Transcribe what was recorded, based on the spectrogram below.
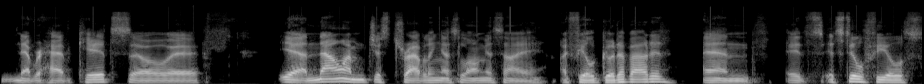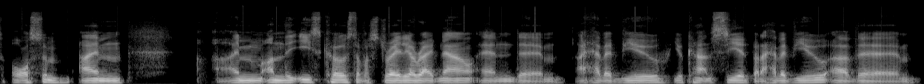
never have kids. So uh, yeah now i'm just traveling as long as i i feel good about it and it's it still feels awesome i'm I'm on the east coast of Australia right now, and um, I have a view. You can't see it, but I have a view of um,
